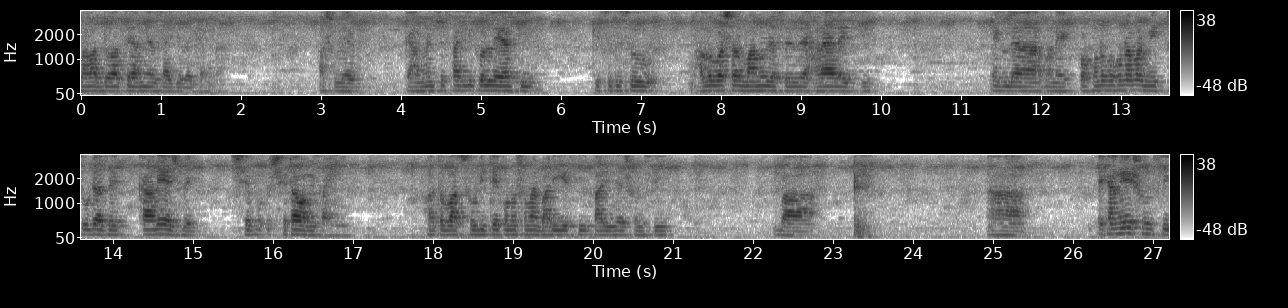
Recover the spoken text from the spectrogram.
বাবার দোয়াতে আমি আর যাইতে পাইতাম না। আসলে গার্মেন্টসে চাকরি করলে আর কি কিছু কিছু ভালোবাসার মানুষ আছে যে হারায় লাইছি। এগুলা মানে কখনো কখনো আমার মৃত্যুটা যে কানে আসবে, সে সেটাও আমি পাইনি। হয়তো বা ছুটিতে কোনো সময় বাড়ি গেছি, বাড়ি যায় শুনছি, বা এখানেই শুনছি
